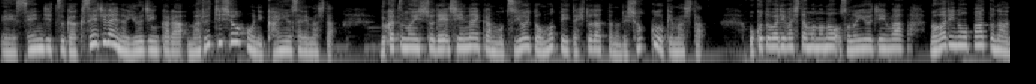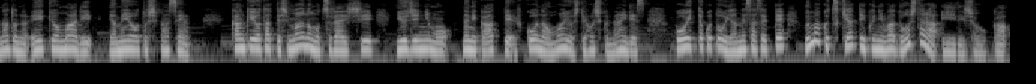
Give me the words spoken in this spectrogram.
えー、先日学生時代の友人からマルチ商法に勧誘されました。部活も一緒で信頼感も強いと思っていた人だったのでショックを受けました。お断りはしたもののその友人は周りのパートナーなどの影響もありやめようとしません。関係を絶ってしまうのも辛いし友人にも何かあって不幸な思いをしてほしくないです。こういったことをやめさせてうまく付き合っていくにはどうしたらいいでしょうか？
